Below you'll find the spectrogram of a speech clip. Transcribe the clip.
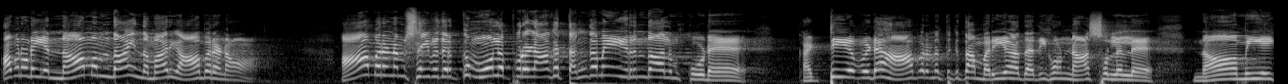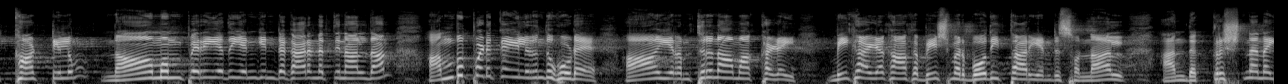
அவனுடைய நாமம் தான் இந்த மாதிரி ஆபரணம். ஆபரணம் செய்வதற்கு மூலப்பொருளாக தங்கமே இருந்தாலும் கூட கட்டியை விட ஆபரணத்துக்கு தான் மரியாதை அதிகம்னு நான் சொல்லலை. நாமியை காட்டிலும் நாமம் பெரியது என்கின்ற காரணத்தினால்தான் அம்பு படுக்கையிலிருந்து கூட ஆயிரம் திருநாமாக்களை மிக அழகாக பீஷ்மர் போதித்தார் என்று சொன்னால் அந்த கிருஷ்ணனை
